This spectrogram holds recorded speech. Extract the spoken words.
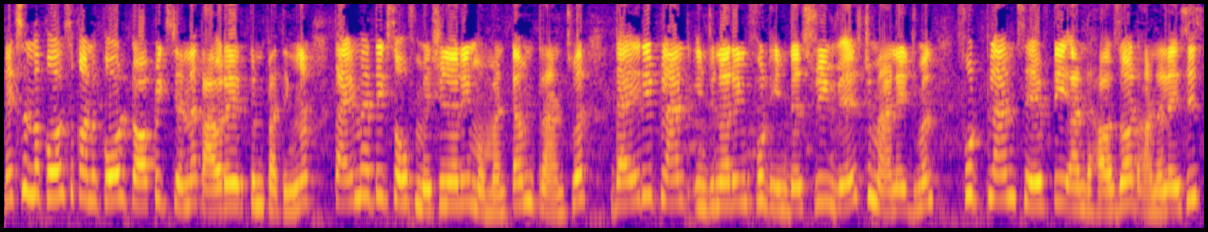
நெக்ஸ்ட் இந்த கோர்ஸுக்கான கோர் டாபிக்ஸ் என்ன கவர் ஆயிருக்குன்னு பார்த்தீங்கன்னா kinematics of machinery momentum transfer dairy plant engineering food industry waste management food plan safety and hazard analysis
